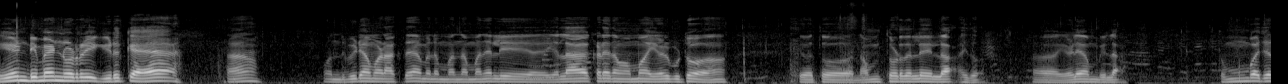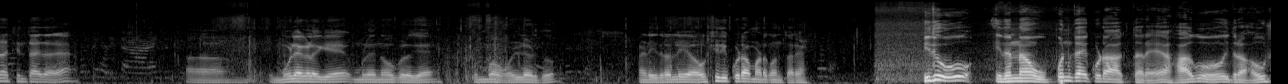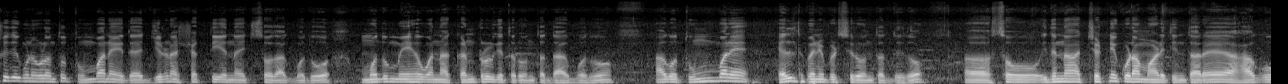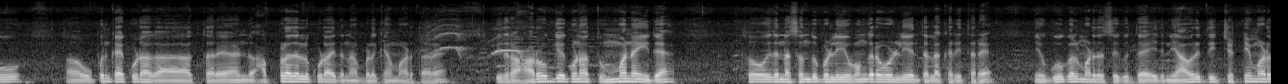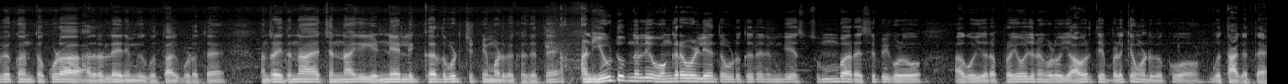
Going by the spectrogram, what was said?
ಏನು ಡಿಮ್ಯಾಂಡ್ ನೋಡ್ರಿ ಈ ಗಿಡಕ್ಕೆ? ಹಾಂ ಒಂದು ವೀಡಿಯೋ ಮಾಡಾಕ್ದೆ ಆಮೇಲೆ ಮ ನಮ್ಮ ಮನೇಲಿ ಎಲ್ಲ ಕಡೆ ನಮ್ಮಮ್ಮ ಹೇಳ್ಬಿಟ್ಟು ಇವತ್ತು ನಮ್ಮ ತೋಟದಲ್ಲೇ ಇಲ್ಲ ಇದು ಎಳೆ ಅಂಬಿಲ್ಲ. ತುಂಬ ಜನ ತಿಂತಾ ಇದ್ದಾರೆ. ಆ, ಮೂಳೆಗಳಿಗೆ ಮೂಳೆ ನೋವುಗಳಿಗೆ ತುಂಬ ಒಳ್ಳೆಯದು ಆ್ಯಂಡ್ ಇದರಲ್ಲಿ ಔಷಧಿ ಕೂಡ ಮಾಡ್ಕೊತಾರೆ. ಇದು ಇದನ್ನು ಉಪ್ಪಿನಕಾಯಿ ಕೂಡ ಹಾಕ್ತಾರೆ. ಹಾಗೂ ಇದರ ಔಷಧಿ ಗುಣಗಳಂತೂ ತುಂಬಾ ಇದೆ. ಜೀರ್ಣಶಕ್ತಿಯನ್ನು ಹೆಚ್ಚಿಸೋದಾಗ್ಬೋದು ಮಧುಮೇಹವನ್ನು ಕಂಟ್ರೋಲ್ಗೆ ತರುವಂಥದ್ದಾಗ್ಬೋದು ಹಾಗೂ ತುಂಬಾ ಹೆಲ್ತ್ ಬೆನಿಫಿಟ್ಸ್ ಇರುವಂಥದ್ದು ಇದು. ಸೊ ಇದನ್ನು ಚಟ್ನಿ ಕೂಡ ಮಾಡಿ ತಿಂತಾರೆ. ಹಾಗೂ ಉಪ್ಪಿನಕಾಯಿ ಕೂಡ ಹಾಕ್ತಾರೆ. ಆ್ಯಂಡ್ ಹಪ್ಪಳದಲ್ಲೂ ಕೂಡ ಇದನ್ನು ಬಳಕೆ ಮಾಡ್ತಾರೆ. ಇದರ ಆರೋಗ್ಯ ಗುಣ ತುಂಬಾ ಇದೆ. ಸೊ ಇದನ್ನು ಸಂದು ಬಳ್ಳಿ ಒಂಗರ ಬಳ್ಳಿ ಅಂತೆಲ್ಲ ಕರೀತಾರೆ. ನೀವು ಗೂಗಲ್ ಮಾಡಿದ್ರೆ ಸಿಗುತ್ತೆ. ಇದನ್ನು ಯಾವ ರೀತಿ ಚಟ್ನಿ ಮಾಡಬೇಕು ಅಂತ ಕೂಡ ಅದರಲ್ಲೇ ನಿಮಗೆ ಗೊತ್ತಾಗ್ಬಿಡುತ್ತೆ. ಅಂದರೆ ಇದನ್ನು ಚೆನ್ನಾಗಿ ಎಣ್ಣೆಯಲ್ಲಿ ಕರೆದ್ಬಿಟ್ಟು ಚಟ್ನಿ ಮಾಡಬೇಕಾಗುತ್ತೆ. ಆ್ಯಂಡ್ ಯೂಟ್ಯೂಬ್ನಲ್ಲಿ ಒಂಗರವಳ್ಳಿ ಅಂತ ಹುಡುಕಿದ್ರೆ ನಿಮಗೆ ತುಂಬ ರೆಸಿಪಿಗಳು ಹಾಗೂ ಇದರ ಪ್ರಯೋಜನಗಳು ಯಾವ ರೀತಿ ಬಳಕೆ ಮಾಡಬೇಕು ಗೊತ್ತಾಗುತ್ತೆ.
